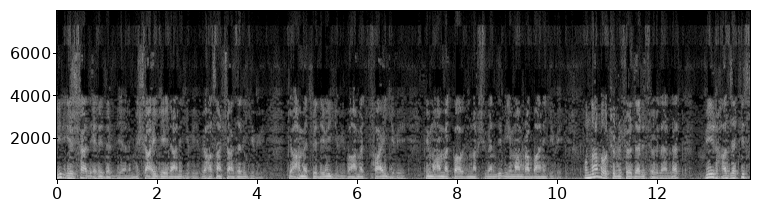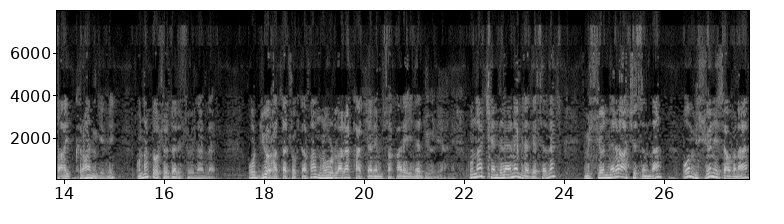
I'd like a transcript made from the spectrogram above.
Bir irşad eridir diyelim, bir Şahi Geylani gibi, bir Hasan Şazeli gibi, bir Ahmet Bedevi gibi, bir Ahmet Fai gibi, bir Muhammed Bahuddin Nakşibendi, bir İmam Rabbani gibi. Bunlar da o türlü sözleri söylerler. Bir Hazreti Sahip Kıran gibi, onlar da o sözleri söylerler. O diyor hatta çok defa nurlara kalpleri müsahhar eyle diyor yani. Bunlar kendilerine bile deseler misyonları açısından o misyon hesabına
